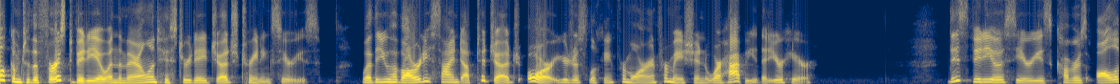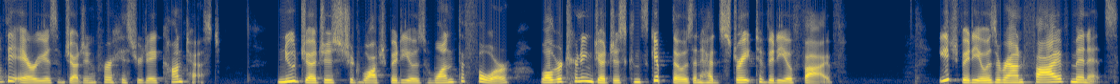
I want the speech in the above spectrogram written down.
Welcome to the first video in the Maryland History Day Judge Training Series. Whether you have already signed up to judge or you're just looking for more information, we're happy that you're here. This video series covers all of the areas of judging for a History Day contest. New judges should watch videos 1 to 4, while returning judges can skip those and head straight to video 5. Each video is around 5 minutes,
